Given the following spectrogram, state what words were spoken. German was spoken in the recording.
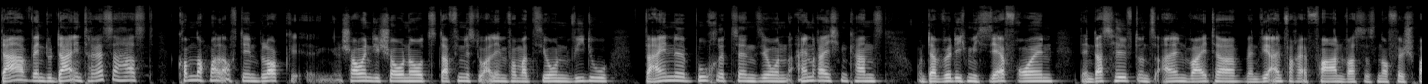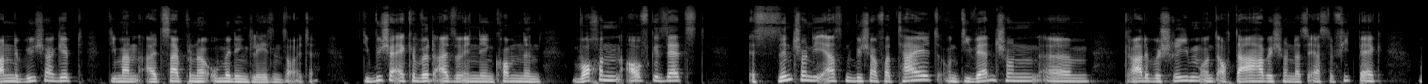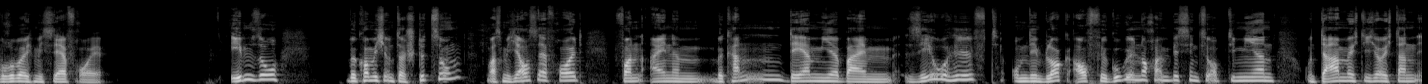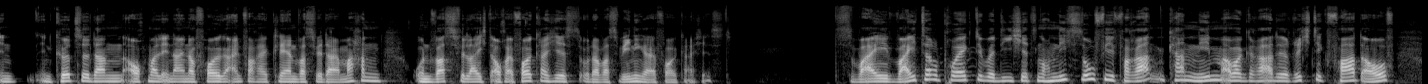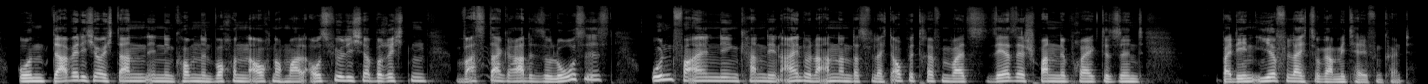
Da, wenn du da Interesse hast, komm noch mal auf den Blog, schau in die Show Notes, da findest du alle Informationen, wie du deine Buchrezension einreichen kannst und da würde ich mich sehr freuen, denn das hilft uns allen weiter, wenn wir einfach erfahren, was es noch für spannende Bücher gibt, die man als Cypreneur unbedingt lesen sollte. Die Bücherecke wird also in den kommenden Wochen aufgesetzt. Es sind schon die ersten Bücher verteilt und die werden schon ähm, gerade beschrieben und auch da habe ich schon das erste Feedback, worüber ich mich sehr freue. Ebenso bekomme ich Unterstützung, was mich auch sehr freut, von einem Bekannten, der mir beim SEO hilft, um den Blog auch für Google noch ein bisschen zu optimieren. Und da möchte ich euch dann in, in Kürze dann auch mal in einer Folge einfach erklären, was wir da machen und was vielleicht auch erfolgreich ist oder was weniger erfolgreich ist. Zwei weitere Projekte, über die ich jetzt noch nicht so viel verraten kann, nehmen aber gerade richtig Fahrt auf und da werde ich euch dann in den kommenden Wochen auch nochmal ausführlicher berichten, was da gerade so los ist. Und vor allen Dingen kann den einen oder anderen das vielleicht auch betreffen, weil es sehr, sehr spannende Projekte sind, bei denen ihr vielleicht sogar mithelfen könnt.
